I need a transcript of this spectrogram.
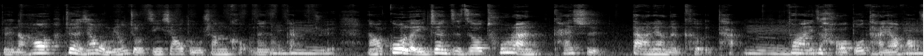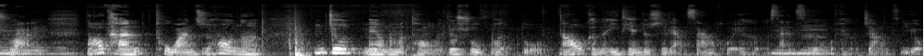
对，然后就很像我们用酒精消毒伤口那种感觉，然后过了一阵子之后，突然开始大量的咳痰，嗯，突然一直好多痰要跑出来，然后痰吐完之后呢，就没有那么痛了，就舒服很多，然后可能一天就是两三回合、三四回合这样子用，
